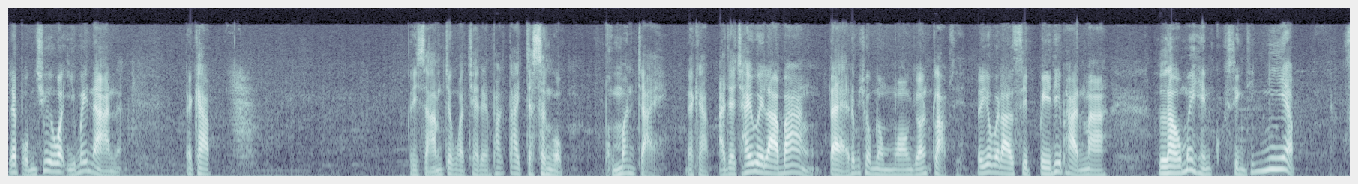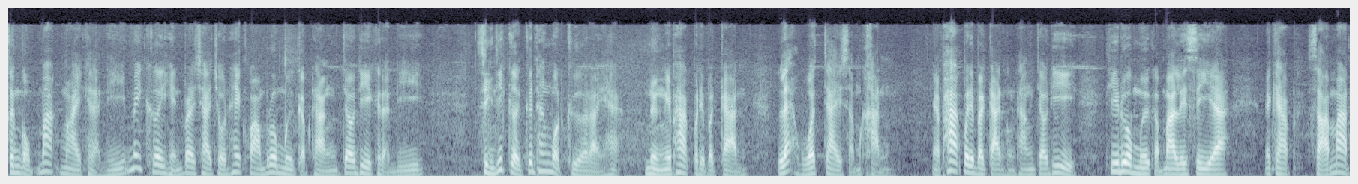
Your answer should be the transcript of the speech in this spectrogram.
และผมเชื่อว่าอีกไม่นานนะครับ ใน 3 จังหวัดชายแดนภาคใต้จะสงบผมมั่นใจนะครับอาจจะใช้เวลาบ้างแต่ท่านผู้ชมลองมองย้อนกลับสิระยะเวลา 10 ปีที่ผ่านมา เราไม่เห็นสิ่งที่เงียบสงบมากมายขนาดนี้ไม่เคยเห็นประชาชนให้ความร่วมมือกับทางเจ้าที่ขนาดนี้ สิ่งที่เกิดขึ้นทั้งหมดคืออะไรฮะหนึ่งในภาคปฏิบัติการและหัวใจสำคัญภาคปฏิบัติการของทางเจ้าที่ที่ร่วมมือกับมาเลเซียนะครับสามารถ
